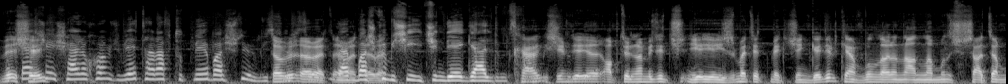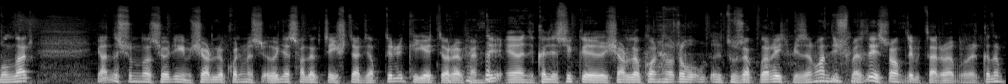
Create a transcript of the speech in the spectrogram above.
Ve Hatta şey, şey, Sherlock Holmes bile taraf tutmaya başlıyor. Bir Tabii, süre evet. Ben evet, başka evet. bir şey için diye geldim. Sanmıştım Şimdi diye. Abdülhamid'e hizmet etmek için gelirken bunların anlamını zaten bunlar Yalnız şunu da söyleyeyim. Sherlock Holmes öyle salakça işler yaptırır ki Yeter Efendi. Yani klasik e, Sherlock Holmes o tuzaklara hiçbir zaman düşmez. Neyse onu da bir tarafa bırakalım.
